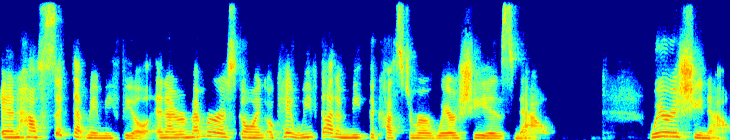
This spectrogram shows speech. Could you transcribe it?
and how sick that made me feel. And I remember us going, okay, we've got to meet the customer where she is now. Where is she now?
